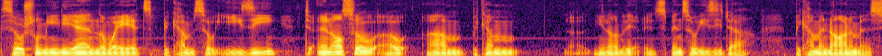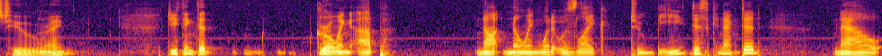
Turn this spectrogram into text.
social media and the way it's become so easy to, and also uh, um, become, uh, you know, the, it's been so easy to become anonymous too, Mm. right? Do you think that growing up, not knowing what it was like to be disconnected, now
